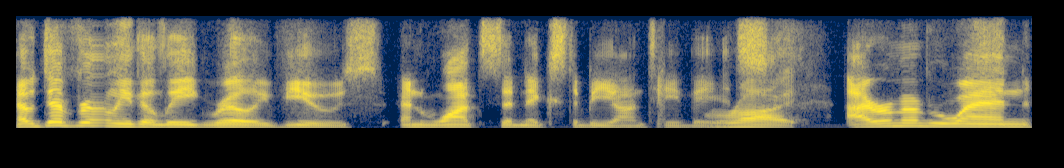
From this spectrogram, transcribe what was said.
how differently the league really views and wants the Knicks to be on TV. Right. I remember when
